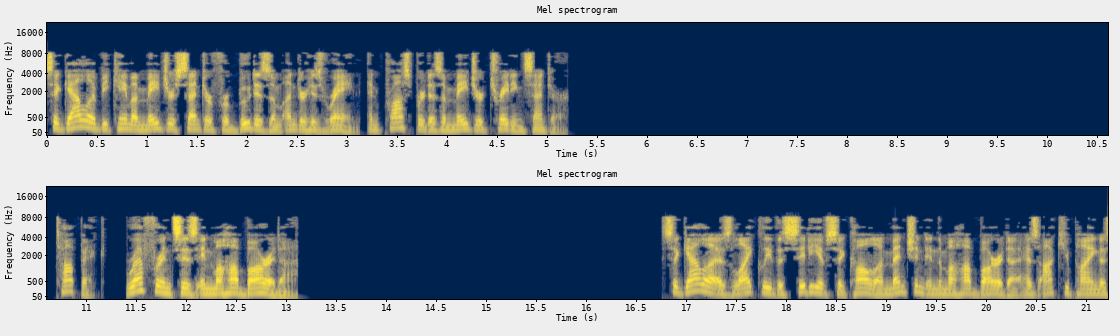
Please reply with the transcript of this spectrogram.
Sagala became a major center for Buddhism under his reign, and prospered as a major trading center. References in Mahabharata Sagala is likely the city of Sakala mentioned in the Mahabharata as occupying a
